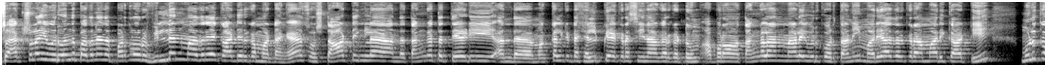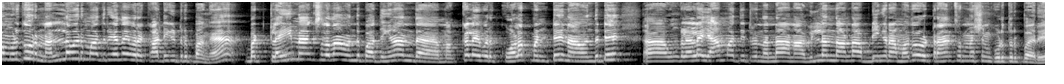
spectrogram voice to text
ஸோ ஆக்சுவலாக இவர் வந்து பார்த்தீங்கன்னா இந்த படத்தில் ஒரு வில்லன் மாதிரியே காட்டியிருக்க மாட்டாங்க. ஸோ ஸ்டார்டிங்கில் அந்த தங்கத்தை தேடி அந்த மக்கள்கிட்ட ஹெல்ப் கேட்குற சீனாக இருக்கட்டும் அப்புறம் தங்களான் மேலே இவருக்கு ஒரு தனி மரியாதை இருக்கிற மாதிரி காட்டி முழுக்க முழுக்க ஒரு நல்லவர் மாதிரியாக தான் இவரை காட்டிக்கிட்டு இருப்பாங்க. பட் கிளைமேக்ஸில் தான் வந்து பார்த்தீங்கன்னா அந்த மக்களை இவர் கொலை பண்ணிட்டு நான் வந்துட்டு உங்களெல்லாம் ஏமாத்திட்டு இருந்தேன்டா நான் வில்லன் தாண்டா அப்படிங்கிற மாதிரி ஒரு டிரான்ஸ்ஃபர்மேஷன் கொடுத்துருப்பாரு.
